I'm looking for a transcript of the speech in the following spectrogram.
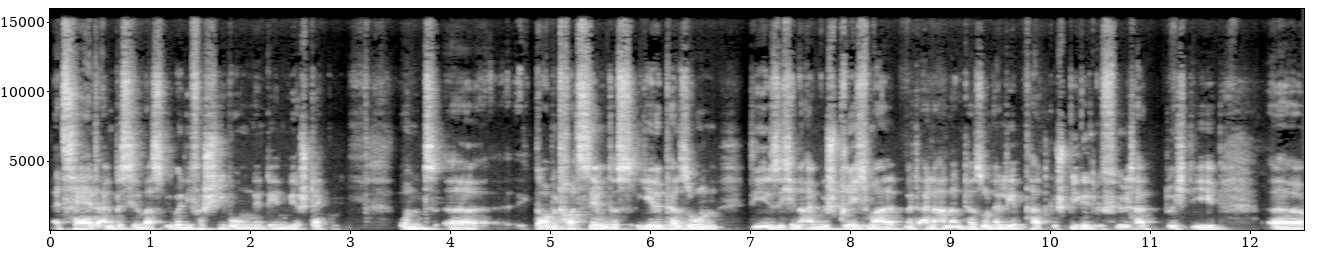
erzählt ein bisschen was über die Verschiebungen, in denen wir stecken. Und äh, ich glaube trotzdem, dass jede Person, die sich in einem Gespräch mal mit einer anderen Person erlebt hat, gespiegelt gefühlt hat durch die äh,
